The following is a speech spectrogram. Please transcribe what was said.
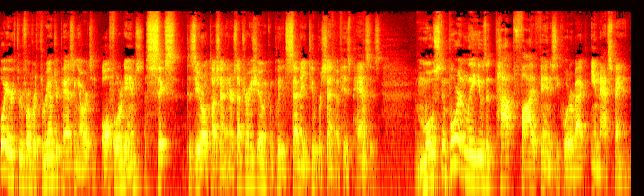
Hoyer threw for over 300 passing yards in all four games, a 6 to 0 touchdown interception ratio, and completed 72% of his passes. Most importantly, he was a top five fantasy quarterback in that span.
